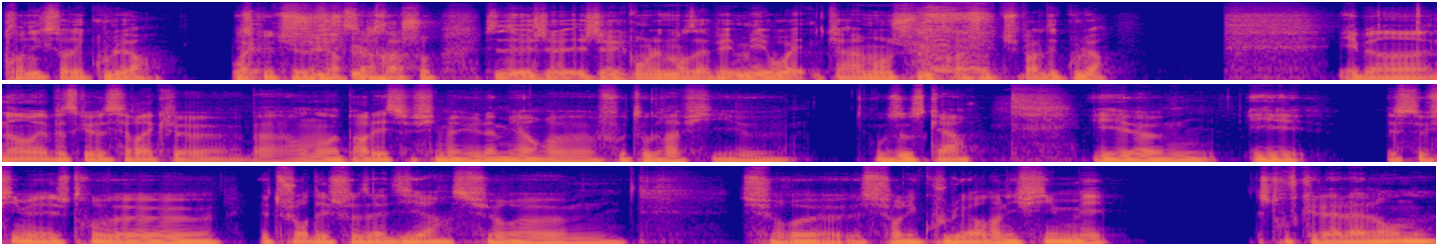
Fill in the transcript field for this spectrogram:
Chronique sur les couleurs. Est-ce Ouais, que tu veux je suis faire ça ultra chaud. J'avais complètement zappé, mais ouais, carrément, je suis ultra chaud que tu parles des couleurs. Eh ben non, mais parce que c'est vrai que bah, on en a parlé. Ce film a eu la meilleure euh, photographie euh, aux Oscars, et, euh, et ce film, je trouve, euh, il y a toujours des choses à dire sur euh, sur euh, sur les couleurs dans les films, mais je trouve que La La Land,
